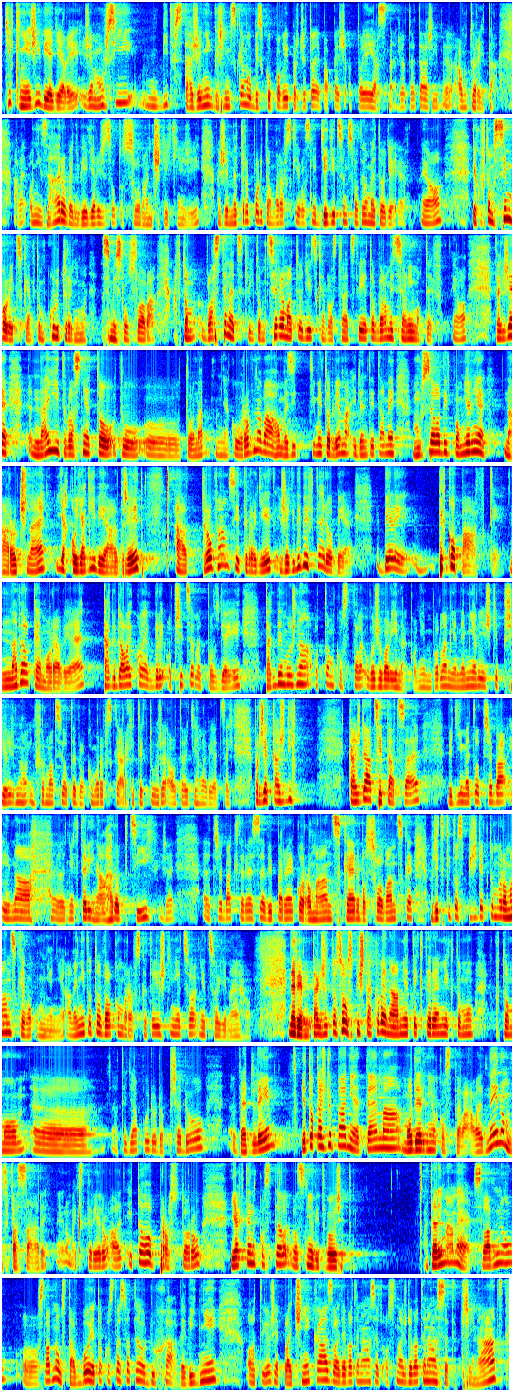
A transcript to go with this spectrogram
Ti kněži věděli, že musí být vstaženi k římskému biskupovi, protože to je papež a to je jasné, že to je ta autorita. Ale oni zároveň věděli, že jsou to slovančtí kněži a že metropolita Moravský je vlastně dědicem svatého metoděje. Jo? Jako v tom symbolickém, v tom kulturním smyslu slova. A v tom vlastenectví, v tom cyromatodickém vlastenectví je to velmi silný motiv. Jo? Takže najít vlastně to, tu, to na, nějakou rovnováhu mezi těmito dvěma identitami muselo být poměrně náročné, jako jak ji vyjádřit. A troufám si tvrdit, že kdyby v té době byly vykopávky na Velké Moravě, tak daleko, jak byli o 30 let později, tak by možná o tom kostele uvažovali jinak. Oni podle mě neměli ještě příliš mnoho informací o té velkomoravské architektuře a o těchto věcech, protože každý Každá citace, vidíme to třeba i na eh, některých náhrobcích, že eh, třeba které se vypadají jako románské nebo slovanské, vždycky to spíš jde k tomu románskému umění. A není to to velkomoravské, to je ještě něco, něco jiného. Nevím, takže to jsou spíš takové náměty, které mě k tomu, k tomu eh, a teď já půjdu dopředu, vedly. Je to každopádně téma moderního kostela, ale nejenom z fasády, nejenom exteriéru, ale i toho prostoru, jak ten kostel vlastně vytvořit. Tady máme slavnou slavnou stavbu, je to kostel svatého Ducha ve Vídni od Jože Plečníka z let 1908 až 1913.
